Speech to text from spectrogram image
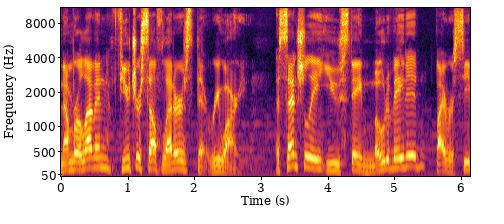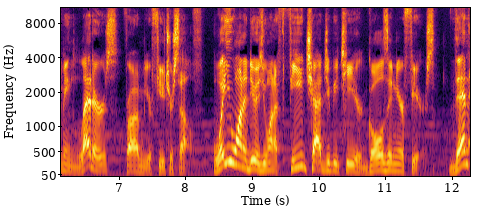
Number 11, future self letters that rewire you. Essentially, you stay motivated by receiving letters from your future self. What you want to do is you want to feed ChatGPT your goals and your fears. Then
